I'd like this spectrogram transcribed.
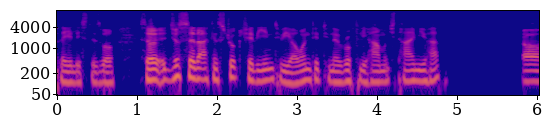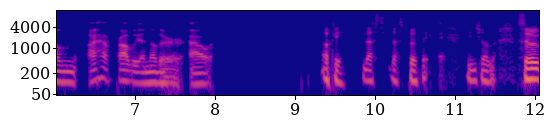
playlist as well. So just so that I can structure the interview, I wanted to know roughly how much time you have. Um, I have probably another hour. Okay, that's that's perfect, inshallah. So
